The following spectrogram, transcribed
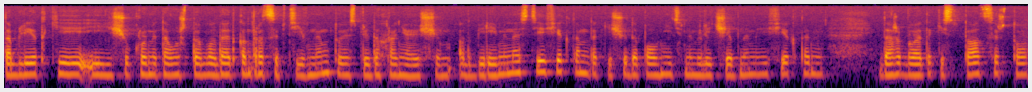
таблетки. И еще кроме того, что обладает контрацептивным, то есть предохраняющим от беременности эффектом, так еще дополнительными лечебными эффектами. Даже бывают такие ситуации, что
